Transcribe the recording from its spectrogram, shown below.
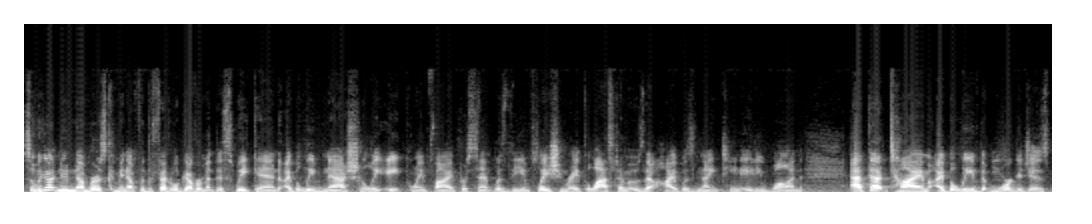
So we got new numbers coming up for the federal government this weekend. I believe nationally 8.5% was the inflation rate. The last time it was that high was 1981. At that time, I believe that mortgages,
